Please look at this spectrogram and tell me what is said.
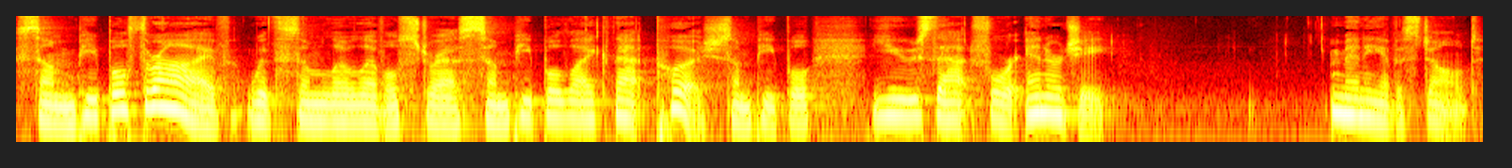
Some people thrive with some low level stress. Some people like that push. Some people use that for energy. Many of us don't.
